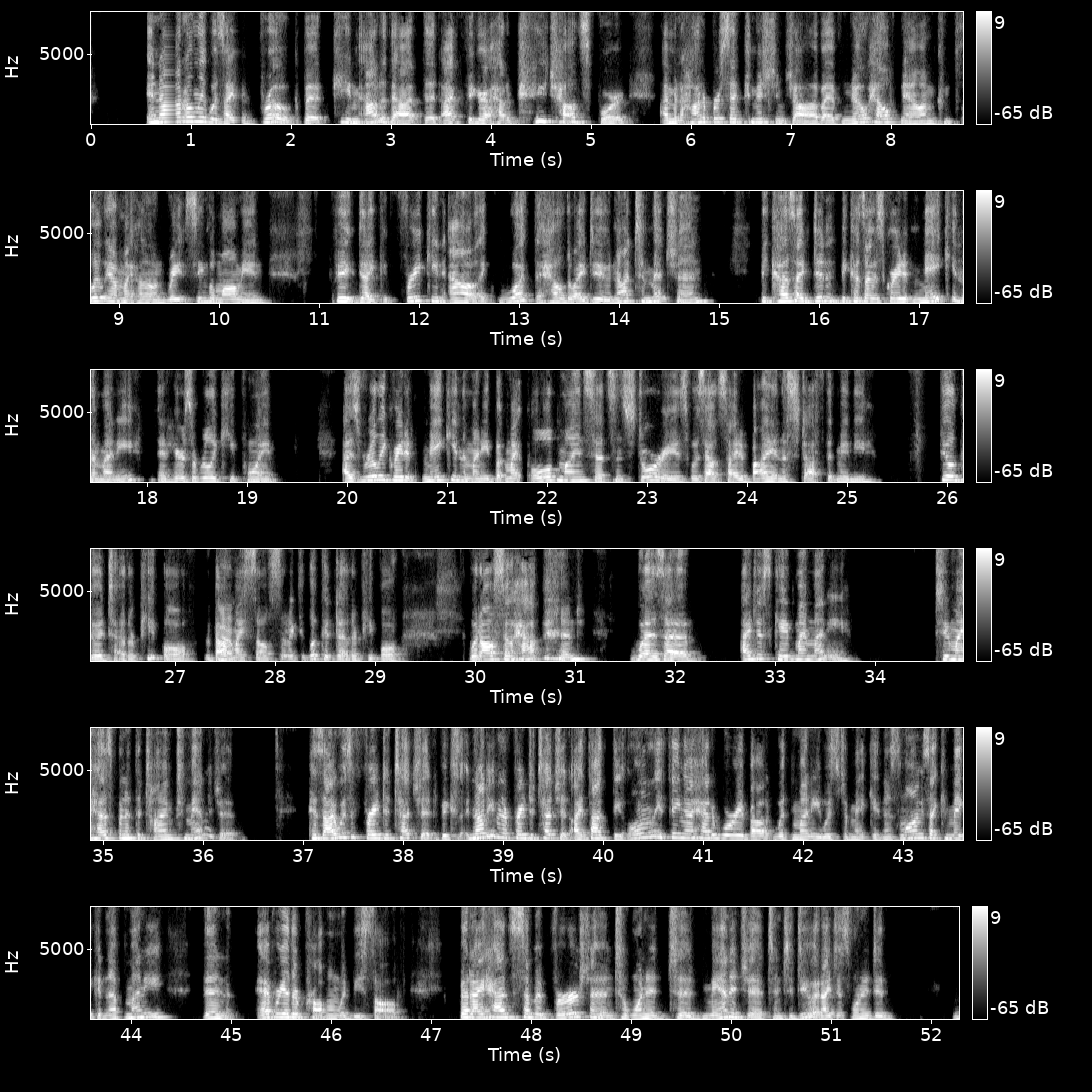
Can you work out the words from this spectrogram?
And not only was I broke, but came out of that that I figure out how to pay child support. I'm in a hundred percent commission job. I have no help now. I'm completely on my own, single momming, like freaking out. Like, what the hell do I do? Not to mention because I didn't, because I was great at making the money. And here's a really key point. I was really great at making the money, but my old mindsets and stories was outside of buying the stuff that made me feel good to other people about Yep. myself so that I could look at to other people. What also happened was uh, I just gave my money to my husband at the time to manage it because I was afraid to touch it because not even afraid to touch it. I thought the only thing I had to worry about with money was to make it. And as long as I can make enough money, then every other problem would be solved. But I had some aversion to wanted to manage it and to do it. I just wanted to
